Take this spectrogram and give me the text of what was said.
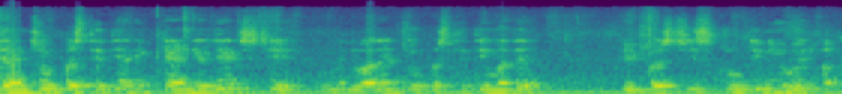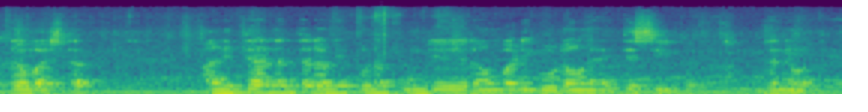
त्यांची उपस्थिती आणि कॅन्डिडेट्सचे उमेदवारांच्या उपस्थितीमध्ये पेपर्सची स्क्रुटिनी होईल अकरा वाजता. आणि त्यानंतर आम्ही पुन्हा पुणे रामवाडी गोडाऊन आहे ते सील करू धन्यवाद.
